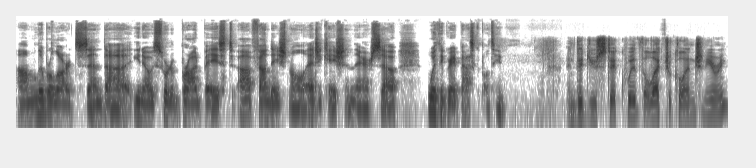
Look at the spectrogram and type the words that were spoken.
um, liberal arts and, uh, you know, sort of broad based uh, foundational education there. So with a great basketball team. And did you stick with electrical engineering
